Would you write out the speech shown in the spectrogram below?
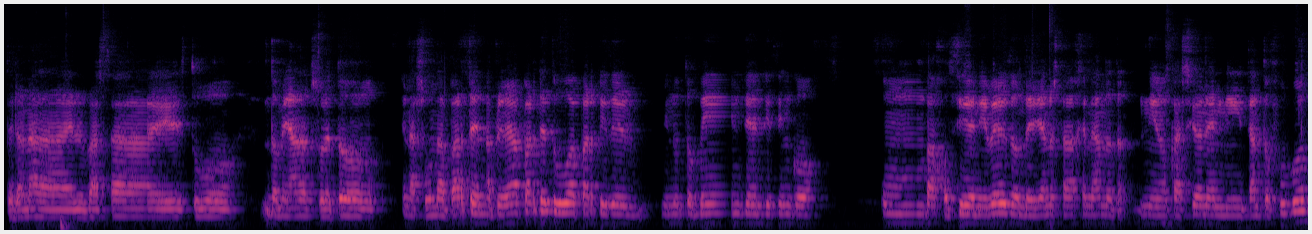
pero nada, el Barça estuvo dominado sobre todo en la segunda parte. En la primera parte tuvo a partir del minuto 20-25 un bajo de nivel donde ya no estaba generando ni ocasiones ni tanto fútbol,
